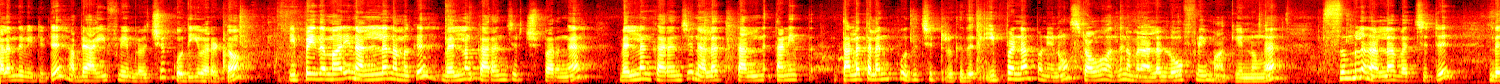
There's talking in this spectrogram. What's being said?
கலந்து விட்டுட்டு அப்படியே ஹை ஃப்ளேமில் வச்சு கொதி வரட்டும். இப்போ இதை மாதிரி நல்லா நமக்கு வெல்லம் கரைஞ்சிருச்சு பாருங்கள் வெல்லம் கரைஞ்சி நல்லா தல் தனி தலை தலைன்னு கொதிச்சிட்டு இருக்குது இப்போ என்ன பண்ணிடணும்? ஸ்டவ் வந்து நம்ம நல்லா லோ ஃப்ளேம் ஆக்கிடணுங்க. சிம்மில் நல்லா வச்சுட்டு இந்த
